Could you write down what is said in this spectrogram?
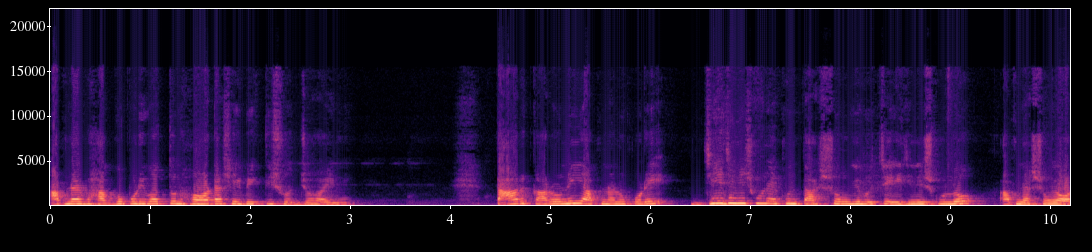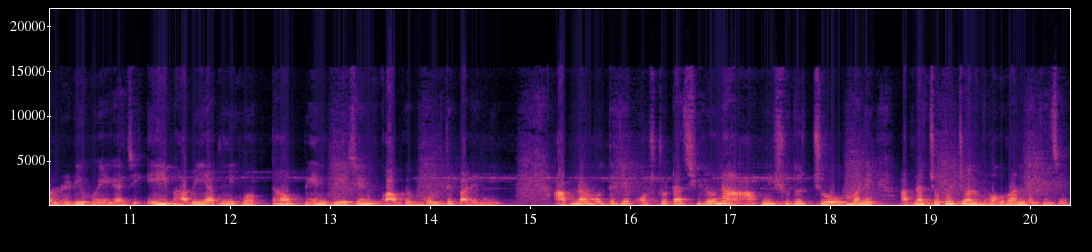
আপনার ভাগ্য পরিবর্তন হওয়াটা সেই ব্যক্তি সহ্য হয়নি। তার কারণেই আপনার উপরে যে জিনিসগুলো এখন তার সঙ্গে হচ্ছে, এই জিনিসগুলো আপনার সঙ্গে অলরেডি হয়ে গেছে। এইভাবেই আপনি কোথাও পেন পেয়েছেন, কাউকে বলতে পারেননি। আপনার মধ্যে যে কষ্টটা ছিল না, আপনি শুধু চোখ মানে আপনার চোখের জল ভগবান দেখেছেন।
